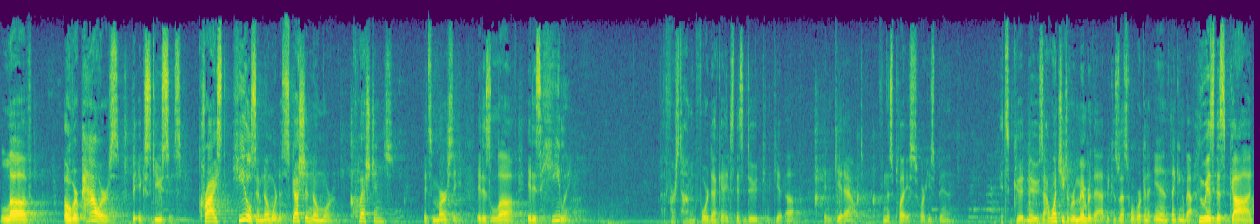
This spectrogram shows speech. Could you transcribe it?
Love overpowers the excuses. Christ heals him. No more discussion, no more questions, it's mercy, it is love, it is healing. For the first time in four decades, this dude can get up and get out from this place where he's been. It's good news. I want you to remember that because that's where we're going to end thinking about who is this God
